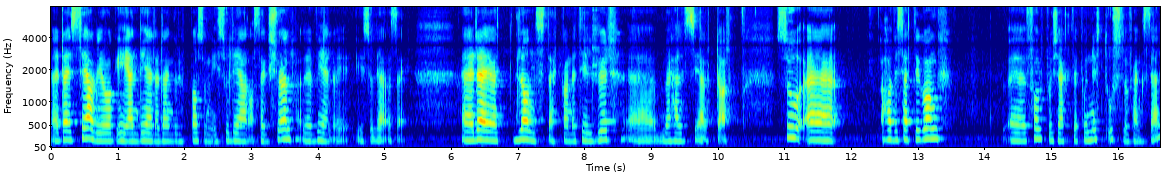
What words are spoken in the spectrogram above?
Eh, de ser vi òg er en del av den gruppa som isolerer seg sjøl, eller vil isolere seg. Eh, det er jo et landsdekkende tilbud med helsehjelp der. Så har vi satt i gang forprosjektet på nytt Oslo fengsel.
